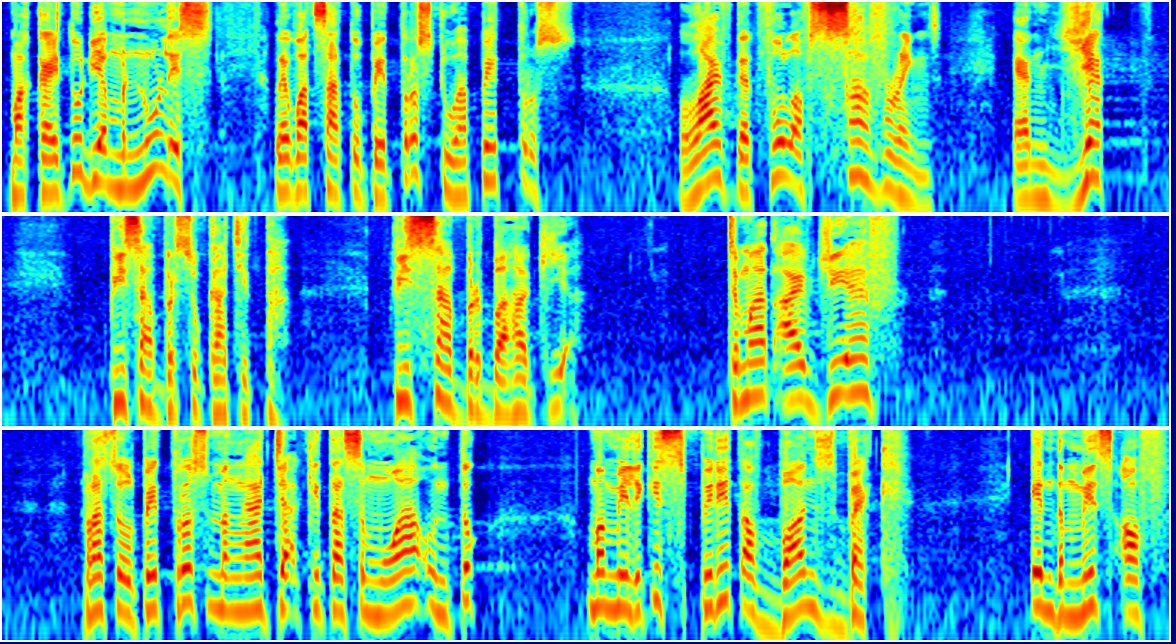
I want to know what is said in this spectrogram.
Maka itu dia menulis lewat satu Petrus, dua Petrus. Life that full of suffering and yet bisa bersuka cita, bisa berbahagia. Jemaat IFGF, Rasul Petrus mengajak kita semua untuk memiliki spirit of bounce back in the midst of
